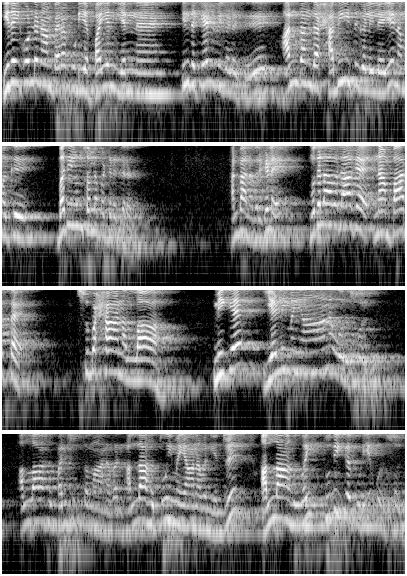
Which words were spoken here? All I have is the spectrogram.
இதை கொண்டு நாம் பெறக்கூடிய பயன் என்ன? இந்த கேள்விகளுக்கு அந்தந்த ஹதீஸுகளிலேயே நமக்கு பதிலும் சொல்லப்பட்டிருக்கிறது. அன்பானவர்களே முதலாவதாக நாம் பார்த்த சுபஹான் அல்லாஹ் மிக எளிமையான ஒரு சொல். அல்லாஹு பரிசுத்தமானவன் அல்லாஹு தூய்மையானவன் என்று அல்லாஹுவை துதிக்கக்கூடிய ஒரு சொல்.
